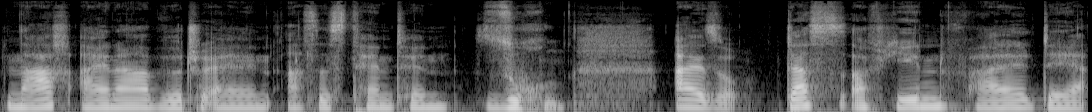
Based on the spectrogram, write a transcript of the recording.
nach einer virtuellen Assistentin suchen. Also, das ist auf jeden Fall der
